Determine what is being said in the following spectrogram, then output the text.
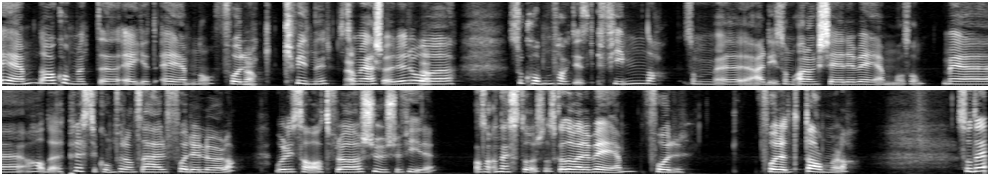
EM Det har kommet uh, eget EM nå for Ja. kvinner, som jeg kjører. Og så kom faktisk FIM, da. Som eh, er de som arrangerer VM og sånn. Hadde pressekonferanse her forrige lørdag, hvor de sa at fra 2024, altså neste år, så skal det være VM for, for damer, da. Så det,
